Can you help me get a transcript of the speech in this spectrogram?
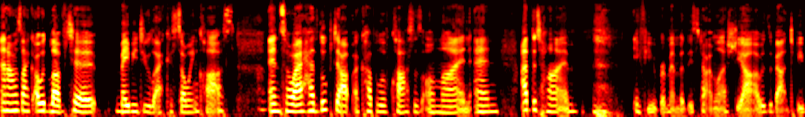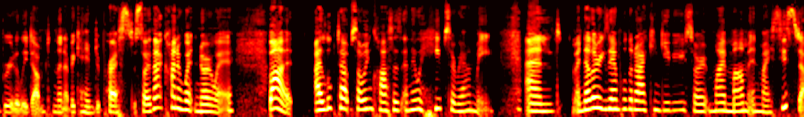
And I was like, I would love to maybe do like a sewing class. And so I had looked up a couple of classes online and at the time, if you remember this time last year, I was about to be brutally dumped and then I became depressed. So that kind of went nowhere. But I looked up sewing classes and there were heaps around me. And another example that I can give you so my mum and my sister,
